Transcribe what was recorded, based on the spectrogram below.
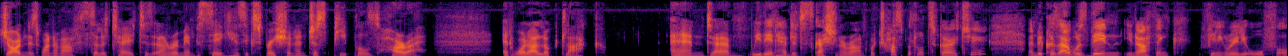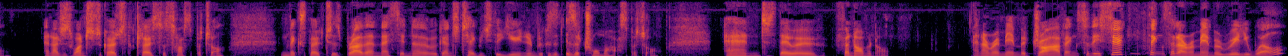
John is one of our facilitators. And I remember seeing his expression and just people's horror at what I looked like. And um, we then had a discussion around which hospital to go to. And because I was then, you know, I think feeling really awful, and I just wanted to go to the closest hospital. And Mick spoke to his brother, and they said, no, they were going to take me to the Union because it is a trauma hospital. And they were phenomenal. And I remember driving. So there's certain things that I remember really well,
